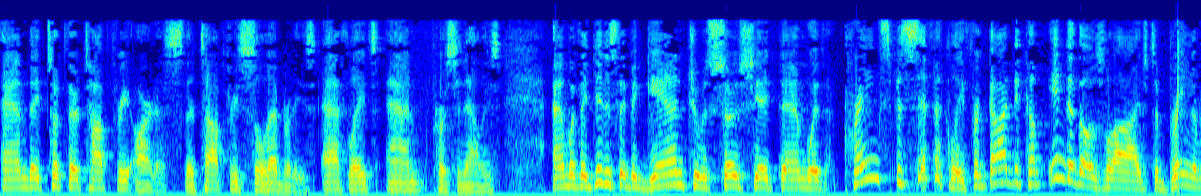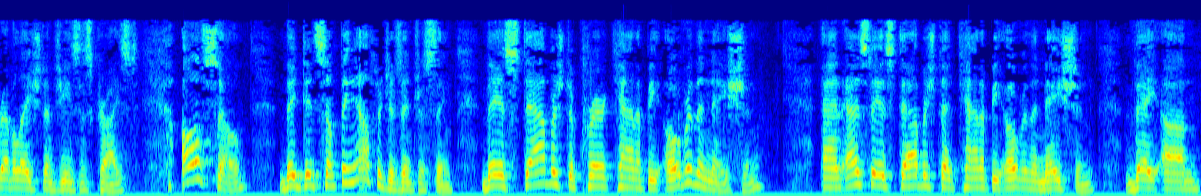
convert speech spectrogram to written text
and they took their top three artists, their top three celebrities, athletes, and personalities. And what they did is they began to associate them with praying specifically for God to come into those lives to bring the revelation of Jesus Christ. Also, they did something else which is interesting. They established a prayer canopy over the nation, and as they established that canopy over the nation, they um,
